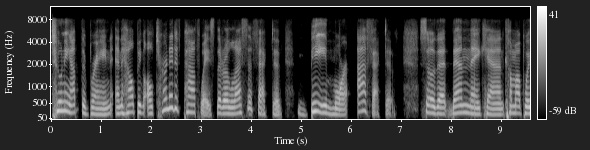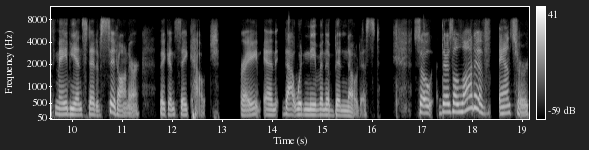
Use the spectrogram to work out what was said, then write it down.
tuning up the brain and helping alternative pathways that are less effective be more effective so that then they can come up with maybe instead of sit on her, they can say couch, right? And that wouldn't even have been noticed. So there's a lot of answer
